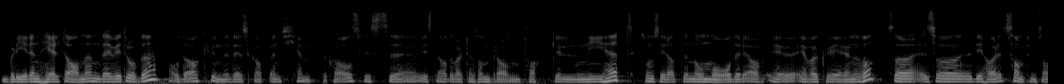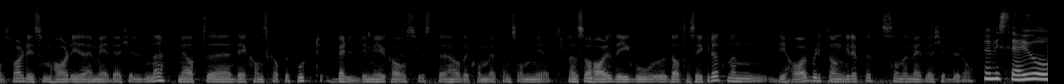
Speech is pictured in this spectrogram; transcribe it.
blir, en helt annen enn det vi trodde. Og da kunne det skape en kjempekaos hvis, hvis det hadde vært en sånn brannfakkelnyhet som sier at nå må dere evakuere eller sånt. Så, så, de har et samfunnsansvar, de som har de mediekildene, med at uh, det kan skape fort veldig mye kaos hvis det hadde kommet en sånn nyhet. Men så har jo de god datasikkerhet, men de har blitt angrepet, sånne mediekilder òg. Men vi ser jo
